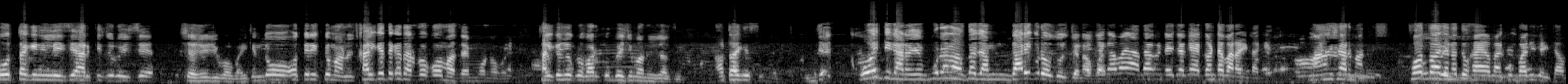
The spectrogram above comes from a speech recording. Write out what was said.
বহুতটা কিনে লইছি আর কিছু রইছে শেষ হয়ে যাব ভাই। কিন্তু অতিরিক্ত মানুষ কালকে থেকে তারপর কম আছে মনে করি। কালকে শুক্রবার খুব বেশি মানুষ আছে। আটা গেছে। ওই দিকে আর পুরো রাস্তা জাম গাড়ি করেও চলছে না ভাই। ভাই আধা ঘণ্টা জায়গায় এক ঘণ্টা বাড়াই লাগে। মানুষ আর মানুষ। কত আছে না তো খায় ভাই কোম্পানি যাইতাম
